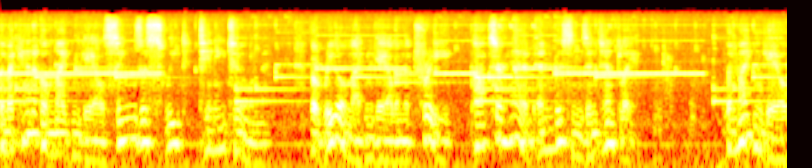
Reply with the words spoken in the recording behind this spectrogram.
The mechanical nightingale sings a sweet, tinny tune. The real nightingale in the tree cocks her head and listens intently. The nightingale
